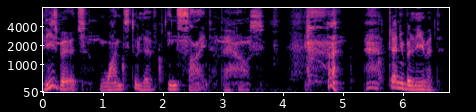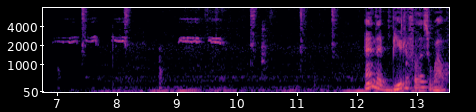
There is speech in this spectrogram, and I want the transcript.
These birds want to live inside the house. Can you believe it? And they're beautiful as well.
